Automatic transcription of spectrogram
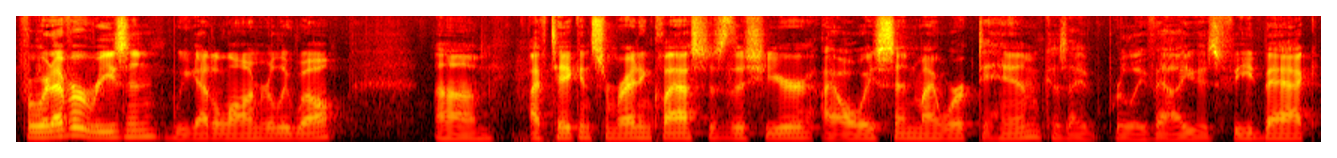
for whatever reason, we got along really well. Um, I've taken some writing classes this year. I always send my work to him because I really value his feedback.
